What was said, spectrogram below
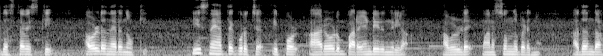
ദസ്തവെസ്കി അവളുടെ നേരെ നോക്കി. ഈ സ്നേഹത്തെക്കുറിച്ച് ഇപ്പോൾ ആരോടും പറയേണ്ടിയിരുന്നില്ല. അവളുടെ മനസ്സൊന്ന് പിടഞ്ഞു. അതെന്താ?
